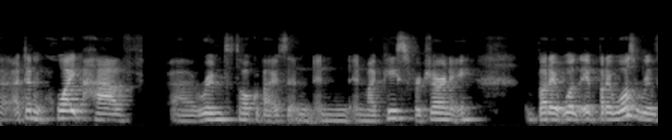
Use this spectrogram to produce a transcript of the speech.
I didn't quite have uh, room to talk about it in, in, in my piece for JRNY but it was it, but it was a really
